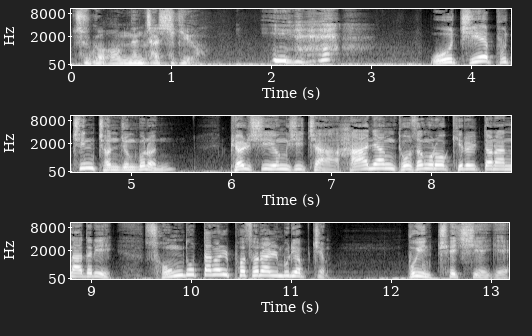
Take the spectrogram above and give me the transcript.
죽어 없는 자식이오. 예? 우치의 부친 전중부는 별시 응시차 한양 도성으로 길을 떠난 아들이 송도 땅을 벗어날 무렵쯤 부인 최 씨에게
